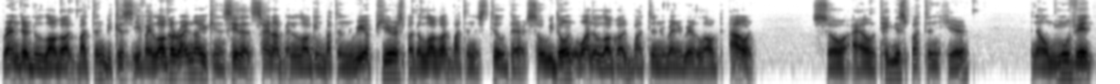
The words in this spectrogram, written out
render the logout button because if I log out right now, you can see that sign up and login button reappears, but the logout button is still there. So we don't want the logout button when we're logged out. So I'll take this button here and I'll move it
